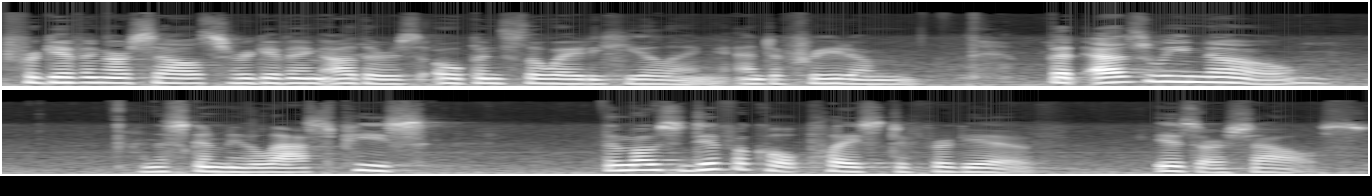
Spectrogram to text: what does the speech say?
forgiving ourselves, forgiving others opens the way to healing and to freedom. But as we know, and this is going to be the last piece, the most difficult place to forgive is ourselves.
